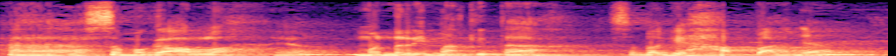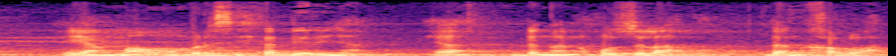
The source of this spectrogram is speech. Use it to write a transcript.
Ah, semoga Allah ya menerima kita sebagai hambanya yang mau membersihkan dirinya ya dengan uzlah dan khalwah.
